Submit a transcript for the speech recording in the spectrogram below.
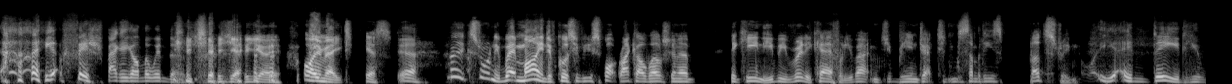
you get fish banging on the window. yeah, yeah, yeah. Oi, mate. Yes. Yeah. Extraordinary. Well, mind, of course, if you spot Raquel Welch in a bikini, be really careful. You might be injected into somebody's bloodstream. Yeah, indeed, you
